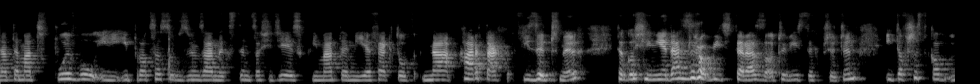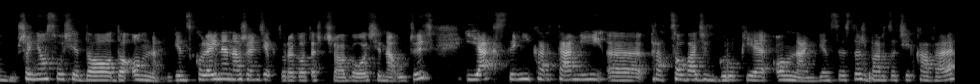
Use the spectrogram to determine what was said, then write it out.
na temat wpływu i, i procesów związanych z tym, co się dzieje z klimatem i efektów na kartach fizycznych. Tego się nie da zrobić teraz z oczywistych przyczyn i to wszystko przeniosło się do, do online, więc kolejny kolejne narzędzie, którego też trzeba było się nauczyć i jak z tymi kartami e, pracować w grupie online. Więc to jest też bardzo ciekawe,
